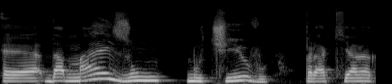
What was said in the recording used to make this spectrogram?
é, dá mais um motivo para que a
